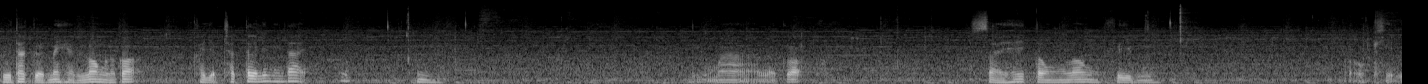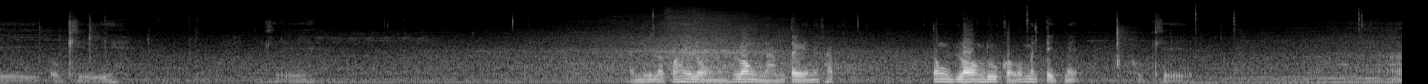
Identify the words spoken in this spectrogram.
คือถ้าเกิดไม่เห็นร่องแล้วก็ขยับชัตเตอร์นิดนึงได้ดึงมาแล้วก็ใส่ให้ตรงร่องฟิล์มโอเค โอเค โอเค อันนี้เราก็ให้ลงร่องหนามเตยนะครับ ต้องลองดูก่อนว่ามันติดไหมโอเค อ่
